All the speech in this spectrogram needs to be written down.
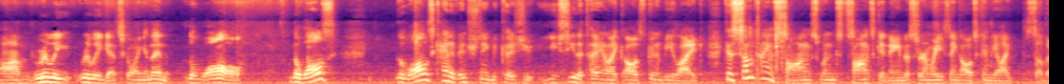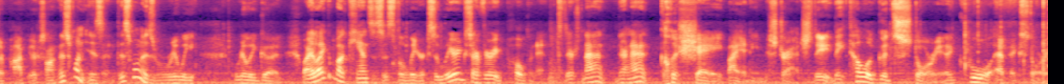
Um, really, really gets going. And then the wall, the walls, the wall is kind of interesting because you you see the title like oh it's gonna be like because sometimes songs when songs get named a certain way you think oh it's gonna be like this other popular song. This one isn't. This one is really really good. What I like about Kansas is the lyrics. The lyrics are very poignant. There's not they're not cliche by any stretch. They they tell a good story, a cool epic story.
